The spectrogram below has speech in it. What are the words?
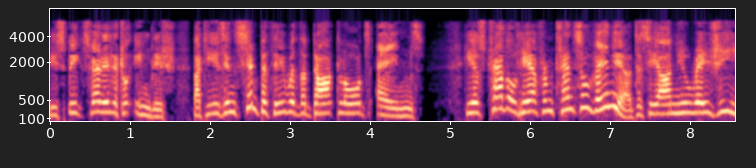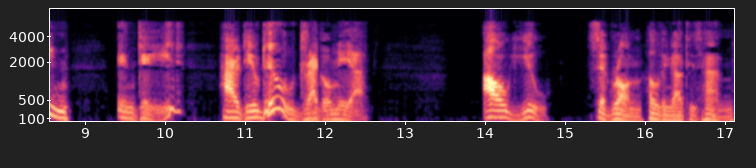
He speaks very little English, but he is in sympathy with the Dark Lord's aims. He has travelled here from Transylvania to see our new regime. Indeed? How do you do, Dragomir? Oh, you, said Ron, holding out his hand.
